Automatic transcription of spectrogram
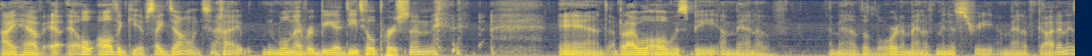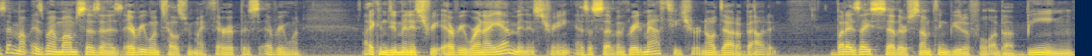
I have all, the gifts. I don't. I will never be a detail person. and but I will always be a man of a man of the Lord, a man of ministry, a man of God. And as, as my mom says, and as everyone tells me, my therapist, everyone, I can do ministry everywhere, and I am ministering as a seventh grade math teacher, no doubt about it. But as I said, there's something beautiful about being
